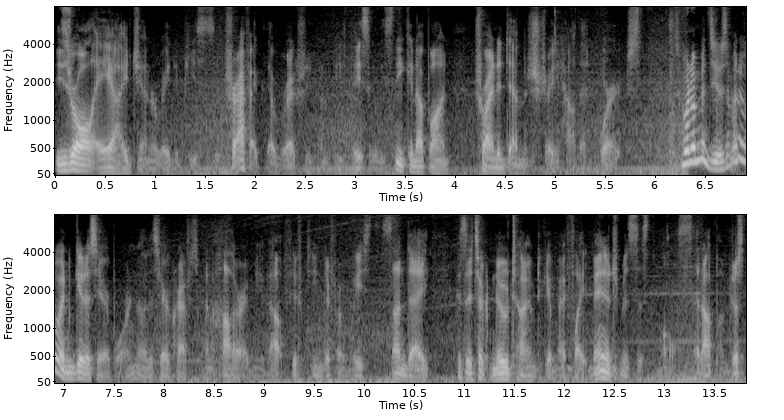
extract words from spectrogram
These are all AI generated pieces of traffic that we're actually going to be basically sneaking up on, trying to demonstrate how that works. So what I'm going to do is I'm going to go ahead and get us airborne. Now, this aircraft is going to holler at me about 15 different ways to Sunday because it took no time to get my flight management system all set up. I'm just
